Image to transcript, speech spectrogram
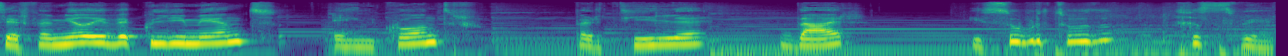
Ser família de acolhimento é encontro, partilha, dar e, sobretudo, receber.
